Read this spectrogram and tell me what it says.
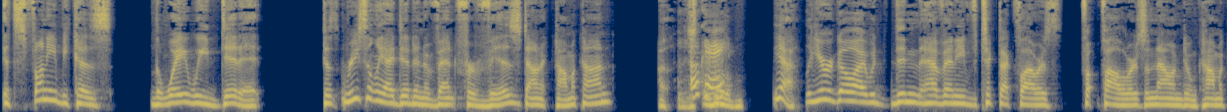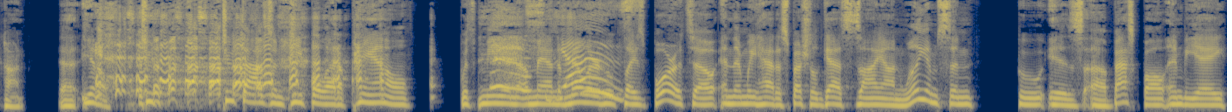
it's funny because the way we did it, because recently I did an event for Viz down at Comic Con. Uh, Okay. little- yeah, a year ago I would didn't have any TikTok flowers f- followers, and now I'm doing Comic Con. Uh, you know, 2,000 people at a panel with me and Amanda Miller, who plays Boruto. And then we had a special guest, Zion Williamson, who is a basketball NBA,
